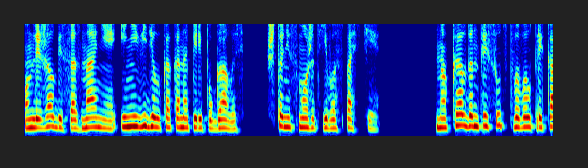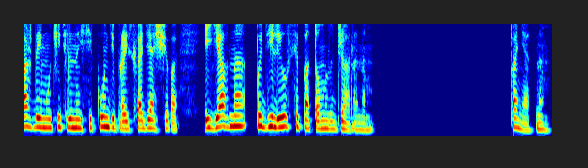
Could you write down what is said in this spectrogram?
он лежал без сознания и не видел, как она перепугалась, что не сможет его спасти. Но Келден присутствовал при каждой мучительной секунде происходящего и явно поделился потом с Джареном. «Понятно»,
